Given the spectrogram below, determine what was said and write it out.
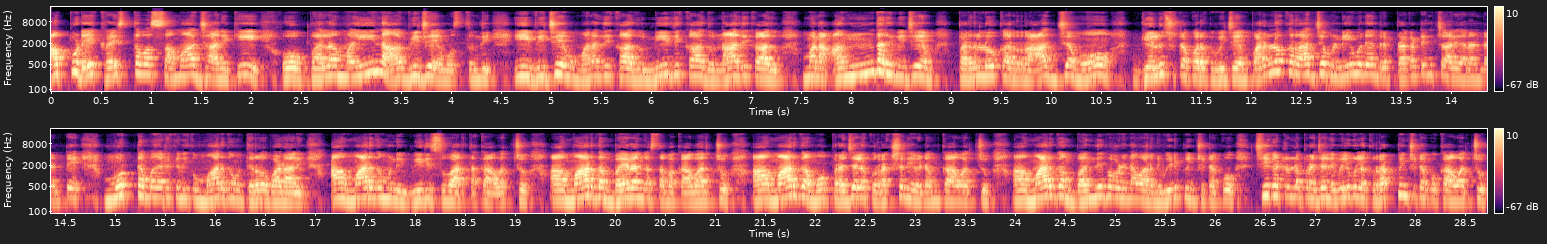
అప్పుడే క్రైస్తవ సమాజానికి ఓ బలమైన విజయం వస్తుంది. ఈ విజయం మనది కాదు నీది కాదు నాది కాదు. మన అందరి విజయం పరలోక రాజ్యము గెలుచుట కొరకు విజయం. పరలోక రాజ్యం నీవు నేను రేపు ప్రకటించాలి అని అంటే మొట్టమొదటికి నీకు మార్గం తెరవబడాలి. ఆ మార్గము నీ వీధి సువార్త కావచ్చు ఆ మార్గం బహిరంగ సభ కావచ్చు ఆ మార్గము ప్రజలకు రక్షణ ఇవ్వడం కావచ్చు ఆ మార్గం బంధింపబడిన వారిని విడిపించుటకు చీకట్లున్న ప్రజల్ని వెలుగులకు రప్పించుటకు కావచ్చు.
